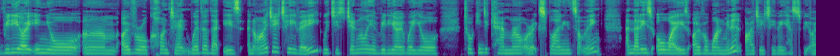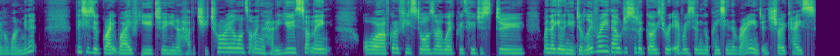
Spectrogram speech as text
video in your um, overall content, whether that is an IGTV, which is generally a video where you're talking to camera or explaining something, and that is always over one minute. IGTV has to be over one minute. This is a great way for you to, you know, have a tutorial on something or how to use something, or I've got a few stores that I work with who just do, when they get a new delivery, they'll just sort of go through every single piece in the range and showcase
